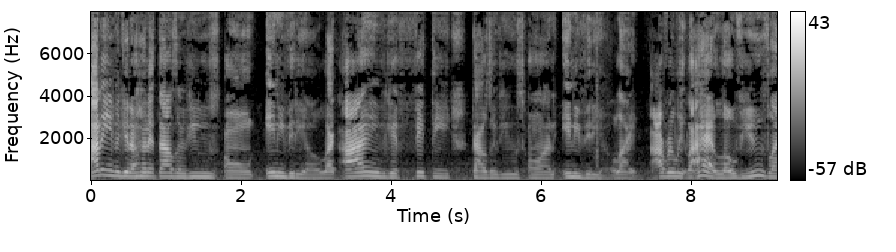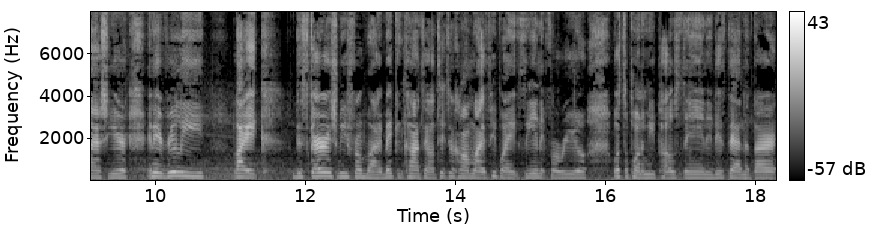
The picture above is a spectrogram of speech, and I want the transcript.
I didn't even get a hundred thousand views on any video. Like I didn't even get fifty thousand views on any video. Like I really like I had low views last year, and it really like discouraged me from like making content on TikTok. I'm like, people ain't seeing it for real. What's the point of me posting and this, that, and the third?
